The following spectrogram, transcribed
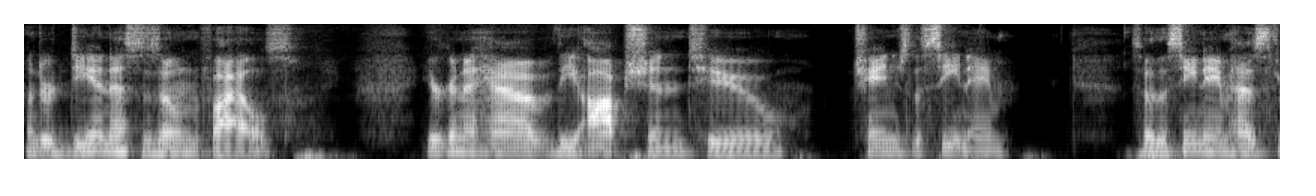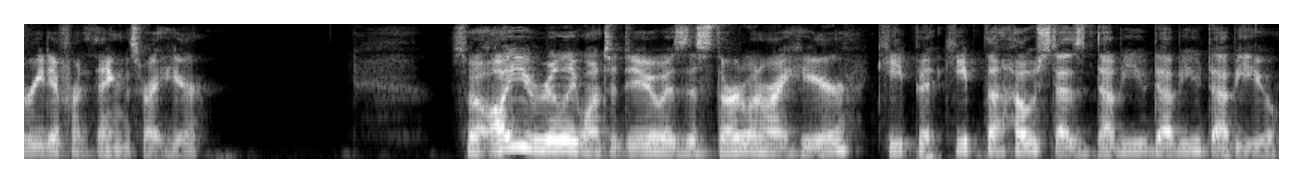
under DNS zone files, you're going to have the option to change the CNAME. So the CNAME has three different things right here. So all you really want to do is this third one right here. Keep it keep the host as www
